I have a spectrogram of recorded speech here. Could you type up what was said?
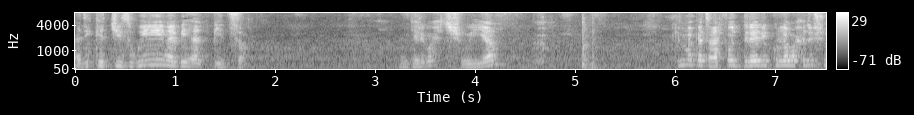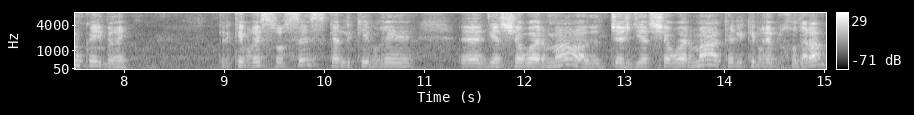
هادي كتجي زوينة بها البيتزا. ندير واحد شوية. كما كتعرفوا الدراري كل واحد شنو كيبغي. اللي كيبغي السوسيس كاين اللي كيبغي آه، ديال الشاورما الدجاج ديال الشاورما كاين اللي كيبغي بالخضرة.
